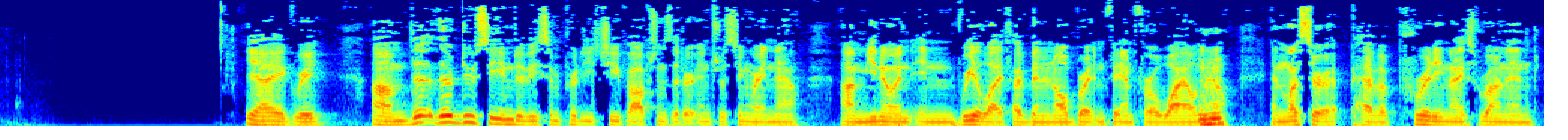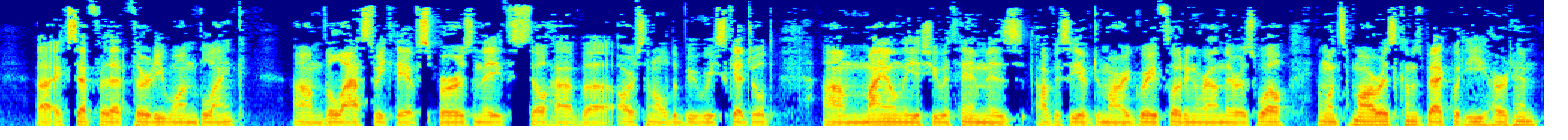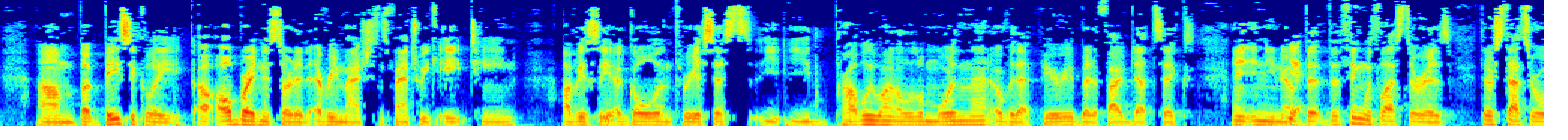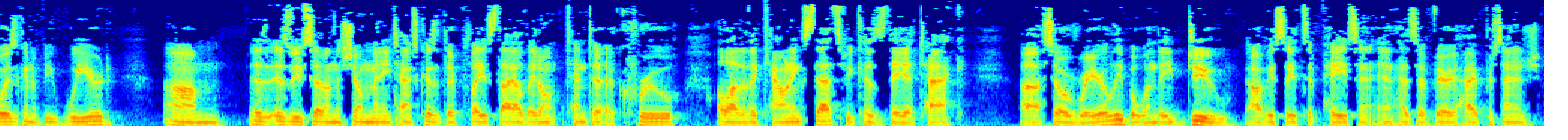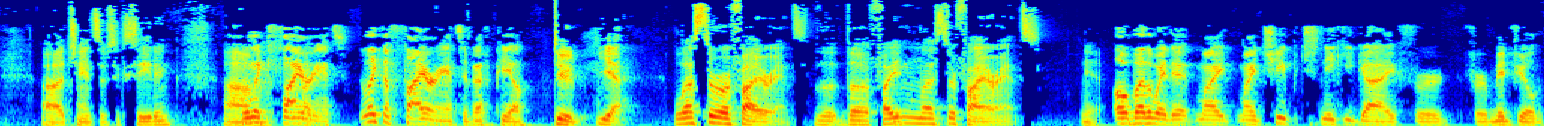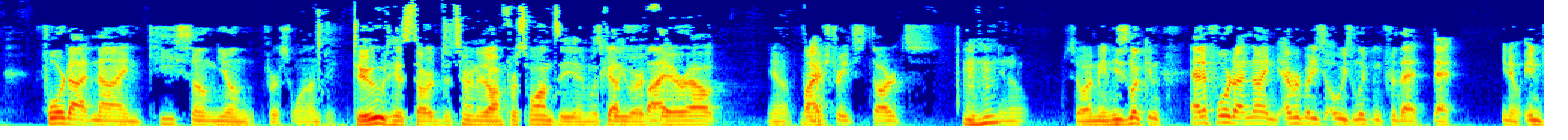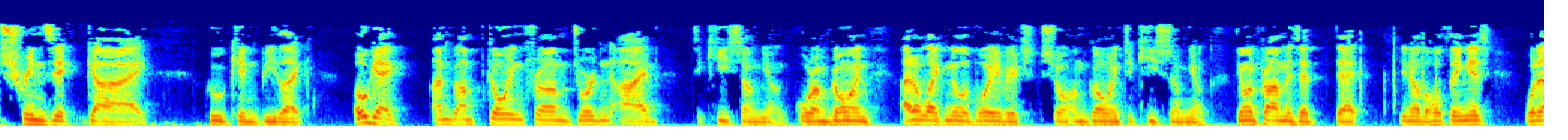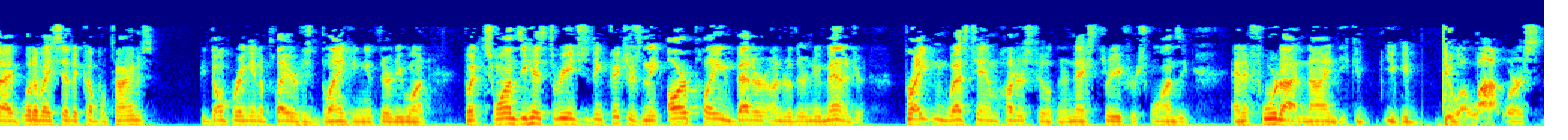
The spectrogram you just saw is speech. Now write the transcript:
Yeah, I agree. Um, there, there do seem to be some pretty cheap options that are interesting right now. Um, you know, in, in real life, I've been an Albrighton fan for a while now, and Leicester have a pretty nice run in, uh, except for that 31 blank. Um, the last week they have Spurs, and they still have uh, Arsenal to be rescheduled. Um, my only issue with him is obviously you have Demarai Gray floating around there as well, and once Mahrez comes back, would he hurt him? Um, but basically, uh, Albrighton has started every match since match week 18. Obviously, a goal and three assists. You, you'd probably want a little more than that over that period, but at five point six, and, and you know Yeah. the the thing with Leicester is their stats are always going to be weird. Um, as, as we've said on the show many times, because of their play style, they don't tend to accrue a lot of the counting stats because they attack uh, so rarely. But when they do, obviously it's at pace and, and has a very high percentage uh, chance of succeeding. Um, They're like fire but- ants. They're like the fire ants of FPL. dude. Yeah, Leicester or Fire Ants. The the fighting Leicester Fire Ants. Yeah. Oh, by the way, the, my my cheap sneaky guy for for midfield, 4.9, Ki Sung Young for Swansea. Dude has started to turn it on for Swansea, and with Leroy Fer out. You know, five Yeah. straight starts. hmm you know. So I mean, he's looking at a 4.9. Everybody's always looking for that that you know intrinsic guy who can be like, okay, I'm I'm going from Jordan Ibe to Ki Sung Young, or I'm going. I don't like Milivojevic, so I'm going to Ki Sung Young. The only problem is that that you know the whole thing is what I what have I said a couple times? You don't bring in a player who's blanking at 31. But Swansea has three interesting fixtures, and they are playing better under their new manager. Brighton, West Ham, Huddersfield, their next three for Swansea. And at 4.9, you could you could do a lot worse.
